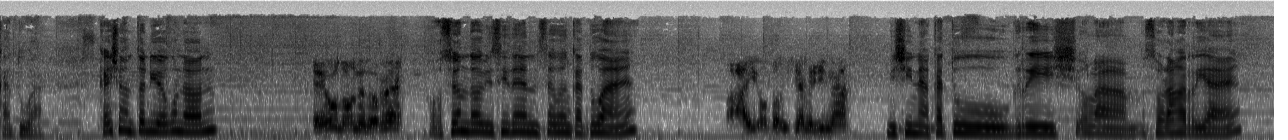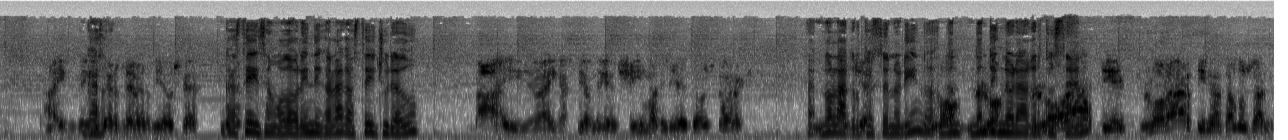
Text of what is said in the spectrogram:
katua. Kaixo Antonio egunon, Egun, hon edorre. Jose ondo bizi den zeuen katua, eh? Bai, ondo bizia mesina. Misina, katu gris, hola, zoragarria, eh? Bai, begi Gaz- berde, berdi euske. Gaztea izango da oraindik ala, gazte itxura du. Bai, bai, gazti handik sei bat hilabete euske horrek. Ta, nola agertu zen hori? No, Lo- non, nondik nora agertu zen? Lora hartin azaldu zen.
